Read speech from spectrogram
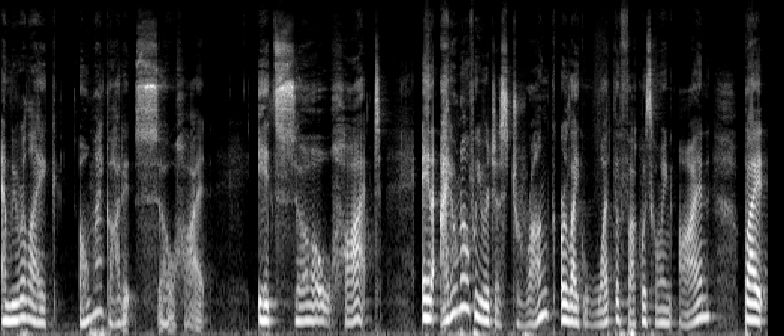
and we were like, oh my God, it's so hot. It's so hot. And I don't know if we were just drunk or like what the fuck was going on, but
